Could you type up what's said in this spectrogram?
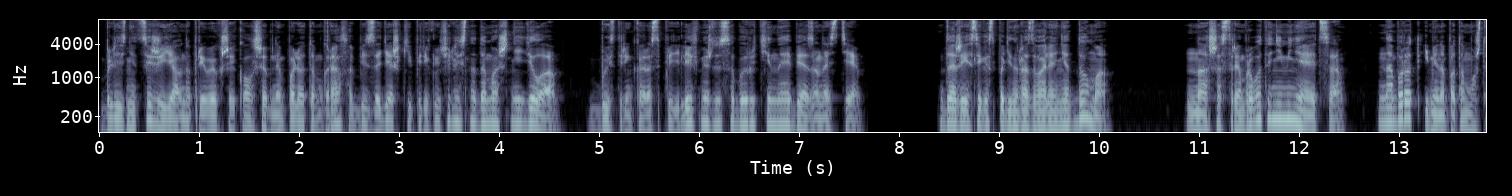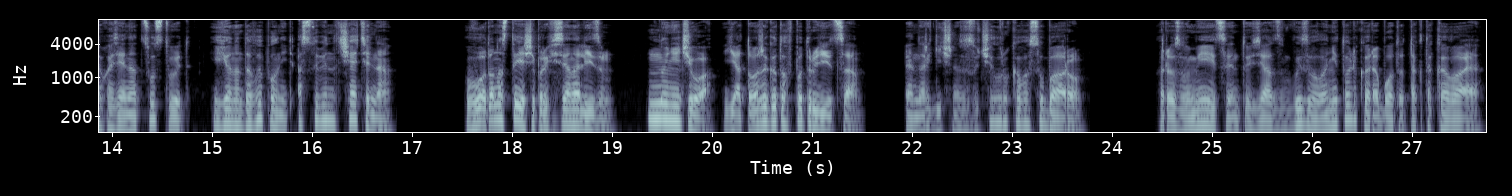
Близнецы же, явно привыкшие к волшебным полетам графа, без задержки переключились на домашние дела, быстренько распределив между собой рутинные обязанности. Даже если господин Разваля нет дома, наша с работа не меняется. Наоборот, именно потому, что хозяин отсутствует, ее надо выполнить особенно тщательно. Вот он настоящий профессионализм. Ну ничего, я тоже готов потрудиться. Энергично засучил рукава Субару. Разумеется, энтузиазм вызвала не только работа так таковая,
